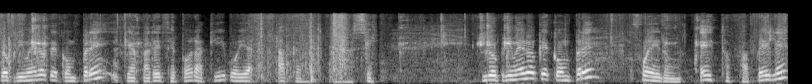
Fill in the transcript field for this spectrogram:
lo primero que compré y que aparece por aquí voy a acá así. Lo primero que compré fueron estos papeles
